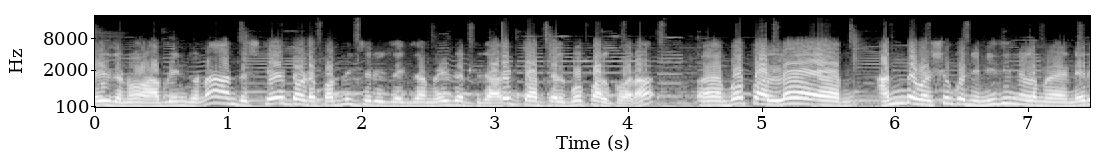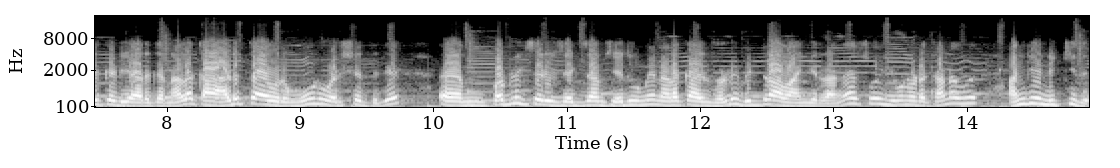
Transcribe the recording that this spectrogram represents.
எழுதணும் அப்படின்னு சொன்னால் அந்த ஸ்டேட்டோட பப்ளிக் சர்வீஸ் எக்ஸாம் எழுதுறதுக்காக ஸ்டேட் கேபிட்டல் போபாலுக்கு வரான். போபாலில் அந்த வருஷம் கொஞ்சம் நிதி நிலைமை நெருக்கடியாக இருக்கிறதுனால அடுத்த ஒரு மூணு வருஷத்துக்கு பப்ளிக் சர்வீஸ் எக்ஸாம்ஸ் எதுவுமே நடக்காதுன்னு சொல்லிட்டு விட்ரா வாங்கிடுறாங்க. ஸோ இவனோட கனவு அங்கேயே நிற்கிது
